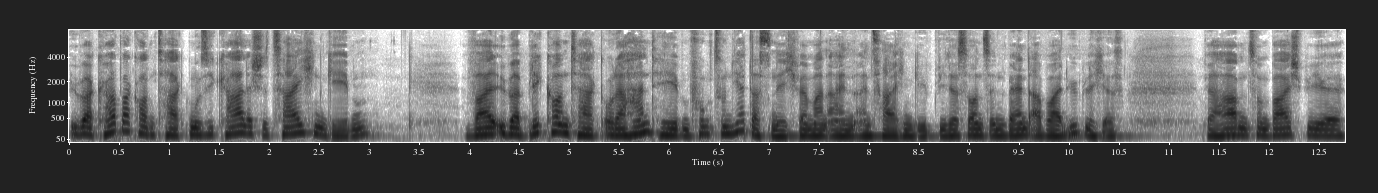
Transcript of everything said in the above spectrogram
über Körperkontakt musikalische Zeichen geben, weil über Blickkontakt oder Handheben funktioniert das nicht, wenn man ein, ein Zeichen gibt, wie das sonst in Bandarbeit üblich ist. Wir haben zum Beispiel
